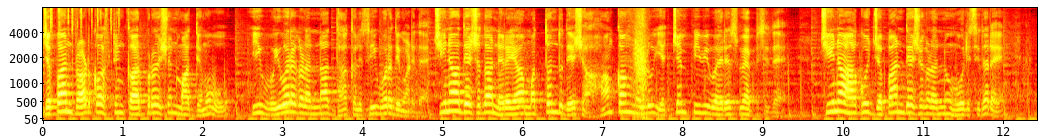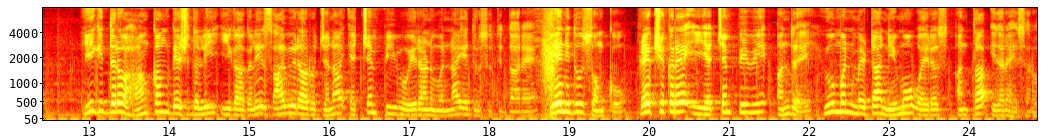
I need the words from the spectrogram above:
ಜಪಾನ್ ಬ್ರಾಡ್ಕಾಸ್ಟಿಂಗ್ ಕಾರ್ಪೊರೇಷನ್ ಮಾಧ್ಯಮವು ಈ ವಿವರಗಳನ್ನು ದಾಖಲಿಸಿ ವರದಿ ಮಾಡಿದೆ. ಚೀನಾ ದೇಶದ ನೆರೆಯ ಮತ್ತೊಂದು ದೇಶ ಹಾಂಗ್ಕಾಂಗ್ನಲ್ಲೂ ಎಚ್ಎಂಪಿವಿ ವೈರಸ್ ವ್ಯಾಪಿಸಿದೆ. ಚೀನಾ ಹಾಗೂ ಜಪಾನ್ ದೇಶಗಳನ್ನು ಹೋಲಿಸಿದರೆ ಹೀಗಿದ್ದರೂ ಹಾಂಗ್ಕಾಂಗ್ ದೇಶದಲ್ಲಿ ಈಗಾಗಲೇ ಸಾವಿರಾರು ಜನ ಎಚ್ ಎಂ ಪಿ ವಿ ವೈರಾಣುವನ್ನ ಎದುರಿಸುತ್ತಿದ್ದಾರೆ. ಏನಿದು ಸೋಂಕು? ಪ್ರೇಕ್ಷಕರೇ, ಈ ಎಚ್ ಎಂ ಪಿ ವಿ ಅಂದ್ರೆ ಹ್ಯೂಮನ್ ಮೆಟಾ ನ್ಯೂಮೋ ವೈರಸ್ ಅಂತ ಇದರ ಹೆಸರು.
